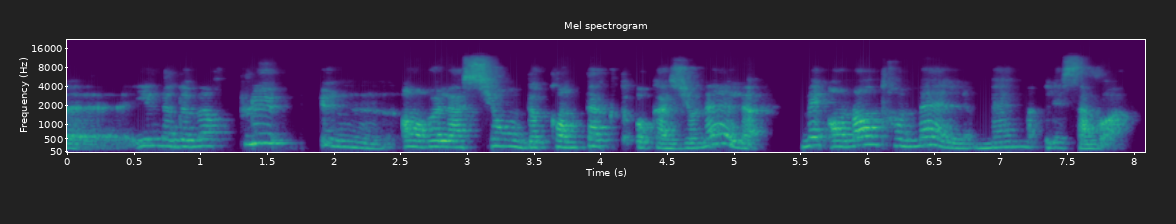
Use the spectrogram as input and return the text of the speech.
Euh, il ne demeure plus une, en relation de contact occasionnel, mais on entremêle même les savoirs.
